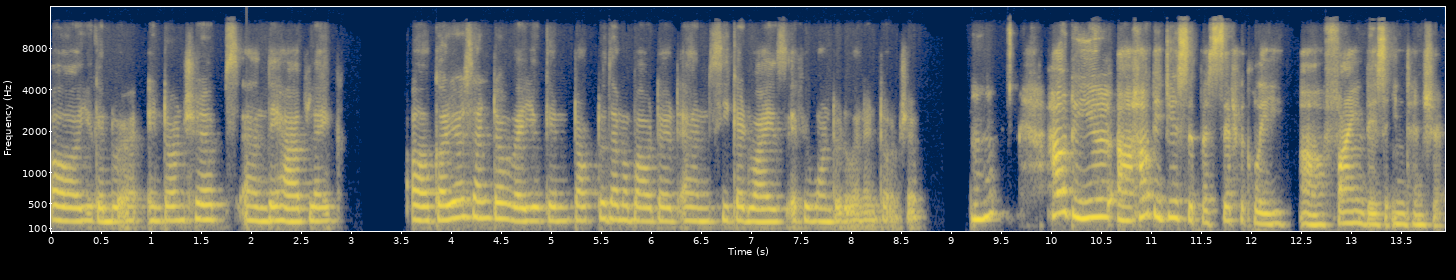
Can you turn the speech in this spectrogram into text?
uh, you can do internships and they have like a career center where you can talk to them about it and seek advice if you want to do an internship. Mm-hmm. How do you? Uh, how did you specifically uh, find this internship?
